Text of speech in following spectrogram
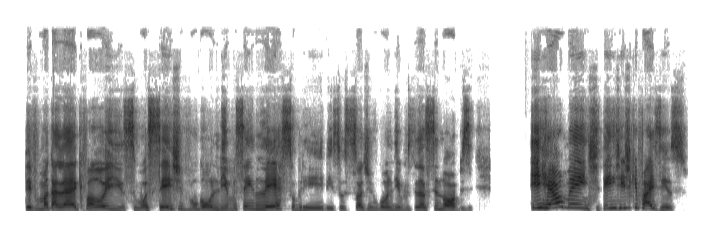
Teve uma galera que falou isso. Vocês divulgam o livro sem ler sobre eles. Vocês só divulgam o livro sem a sinopse. E realmente, tem gente que faz isso.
